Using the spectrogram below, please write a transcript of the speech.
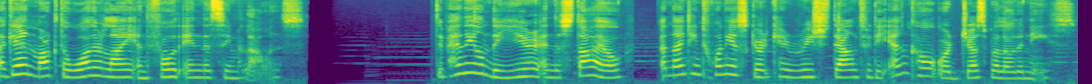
Again, mark the waterline and fold in the seam allowance. Depending on the year and the style, a 1920 skirt can reach down to the ankle or just below the knees.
